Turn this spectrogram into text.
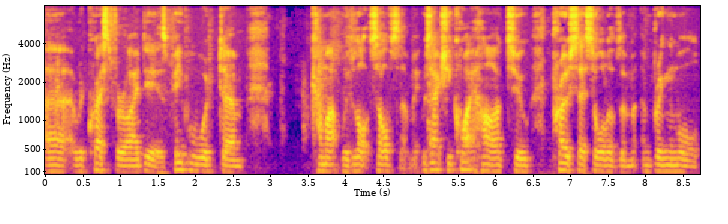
uh, a request for ideas, people would um, come up with lots of them. It was actually quite hard to process all of them and bring them all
